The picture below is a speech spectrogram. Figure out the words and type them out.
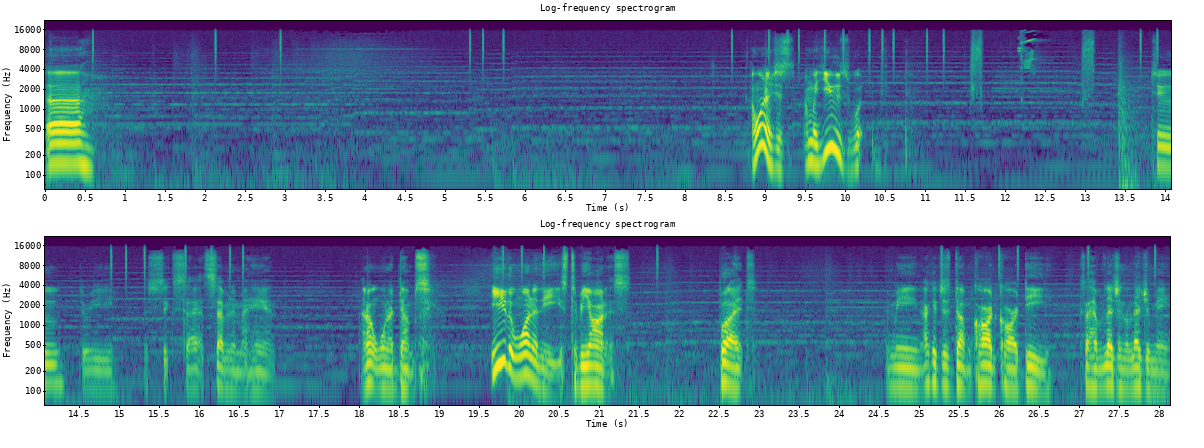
Uh. I want to just. I'm gonna use what. Two, three, six, seven in my hand. I don't want to dump either one of these, to be honest. But I mean, I could just dump Card Car D because I have Legend of Ledger Man.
